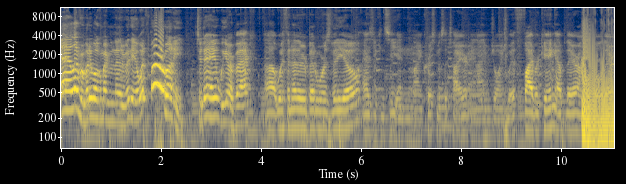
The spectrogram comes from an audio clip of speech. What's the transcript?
Hello everybody, welcome back to another video with Fiber Bunny! Today we are back uh, with another Bed Wars video, as you can see in my Christmas attire, and I am joined with Fiber King up there on the pole there.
